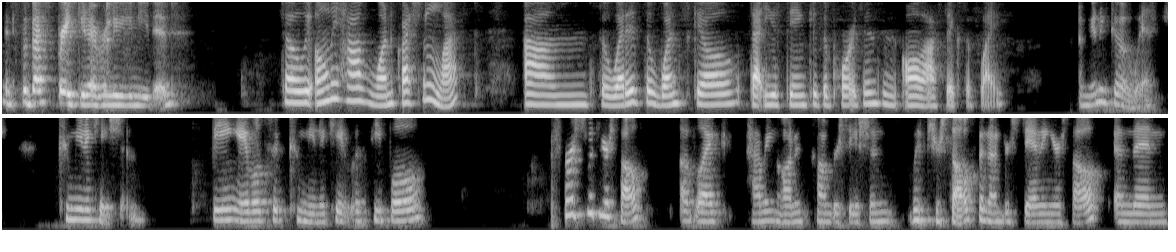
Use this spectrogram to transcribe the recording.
it's the best break you never knew you needed. So we only have one question left. Um, so, what is the one skill that you think is important in all aspects of life? I'm going to go with communication, being able to communicate with people, first with yourself, of like having honest conversations with yourself and understanding yourself, and then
